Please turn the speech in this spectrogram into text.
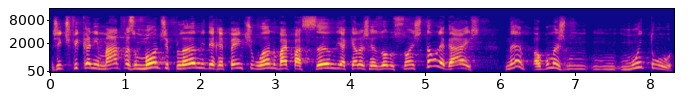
a gente fica animado, faz um monte de plano e de repente o ano vai passando e aquelas resoluções tão legais, né? algumas muito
